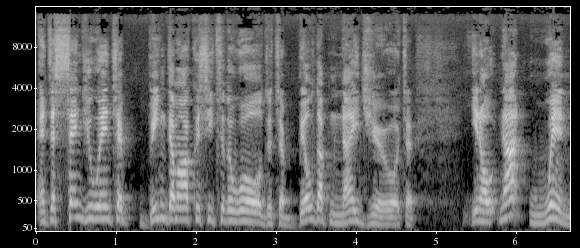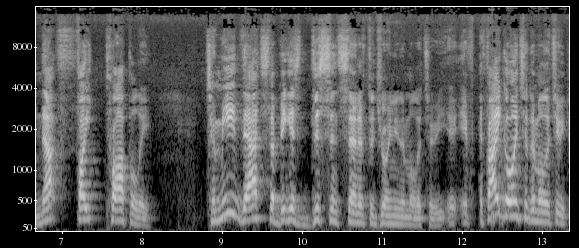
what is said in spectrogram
and to send you into bring democracy to the world, or to build up Niger, or to, you know, not win, not fight properly. To me, that's the biggest disincentive to joining the military. If, if I go into the military,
